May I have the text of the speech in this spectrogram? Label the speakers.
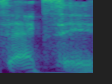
Speaker 1: sexy.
